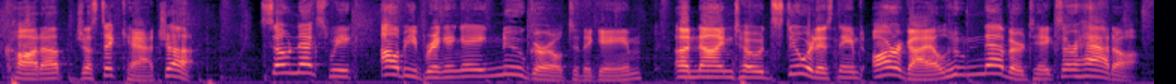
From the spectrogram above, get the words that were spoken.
caught up just to catch up. So next week, I'll be bringing a new girl to the game, a nine toed stewardess named Argyle who never takes her hat off.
